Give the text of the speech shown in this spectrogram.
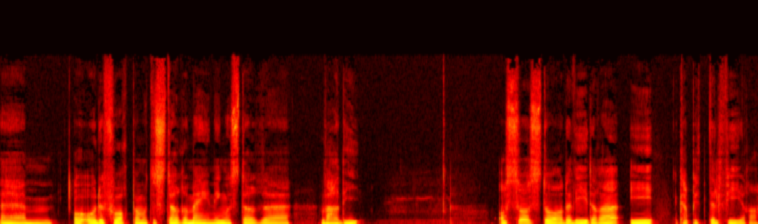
Um, og, og, det får på en måte større mening og større verdi. Og så står det videre i kapittel fire,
